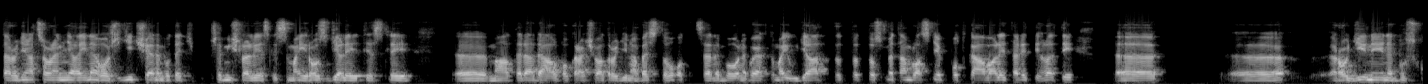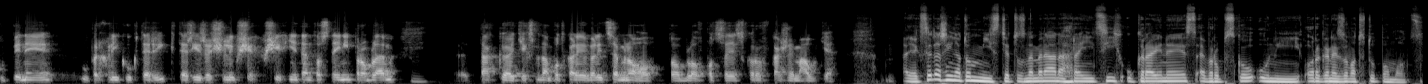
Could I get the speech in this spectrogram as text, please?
ta rodina třeba neměla jiného řidiče, nebo teď přemýšleli, jestli se mají rozdělit, jestli má teda dál pokračovat rodina bez toho otce, nebo, nebo jak to mají udělat. To, to, to jsme tam vlastně potkávali tady tyhle ty uh, uh, rodiny nebo skupiny uprchlíků, kteří, kteří řešili všech, všichni tento stejný problém, hmm. tak těch jsme tam potkali velice mnoho. To bylo v podstatě skoro v každém autě. A jak se daří na tom místě, to znamená na hranicích Ukrajiny s Evropskou uní, organizovat tu pomoc?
